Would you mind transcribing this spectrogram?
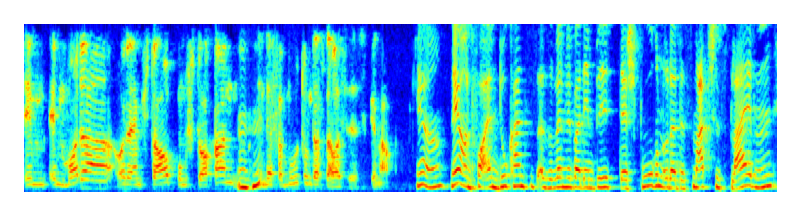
im, im Modder oder im Staub rumstochern, mhm. in der Vermutung, dass da was ist, genau. Ja, ja, und vor allem du kannst es, also wenn wir bei dem Bild der Spuren oder des Matsches bleiben,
